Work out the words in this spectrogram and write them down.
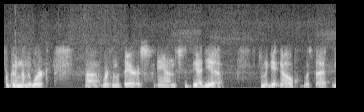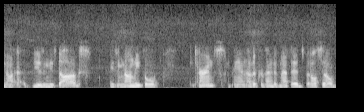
for putting them to work, uh, working with bears. And the idea from the get go was that, you know, uh, using these dogs, using non lethal deterrence and other preventative methods, but also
